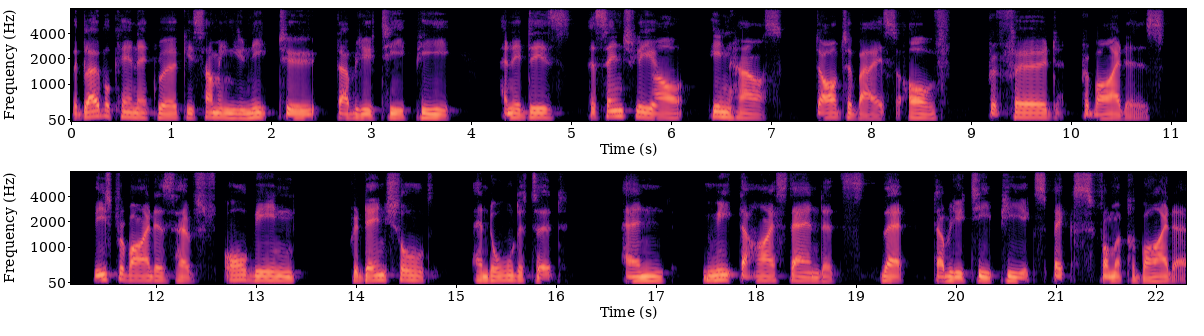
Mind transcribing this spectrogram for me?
The Global Care Network is something unique to WTP, and it is essentially our in house database of preferred providers. These providers have all been credentialed and audited and meet the high standards that WTP expects from a provider.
